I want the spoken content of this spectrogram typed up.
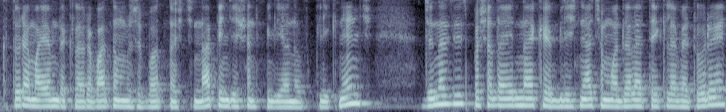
które mają deklarowaną żywotność na 50 milionów kliknięć. Genesis posiada jednak bliźniacze modele tej klawiatury,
